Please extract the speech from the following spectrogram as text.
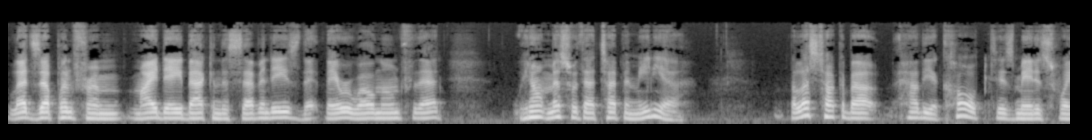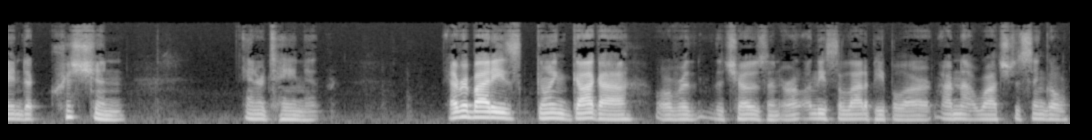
Led Zeppelin from my day back in the 70s, that they were well known for that. We don't mess with that type of media. But let's talk about how the occult has made its way into Christian entertainment. Everybody's going gaga over The Chosen, or at least a lot of people are. I've not watched a single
